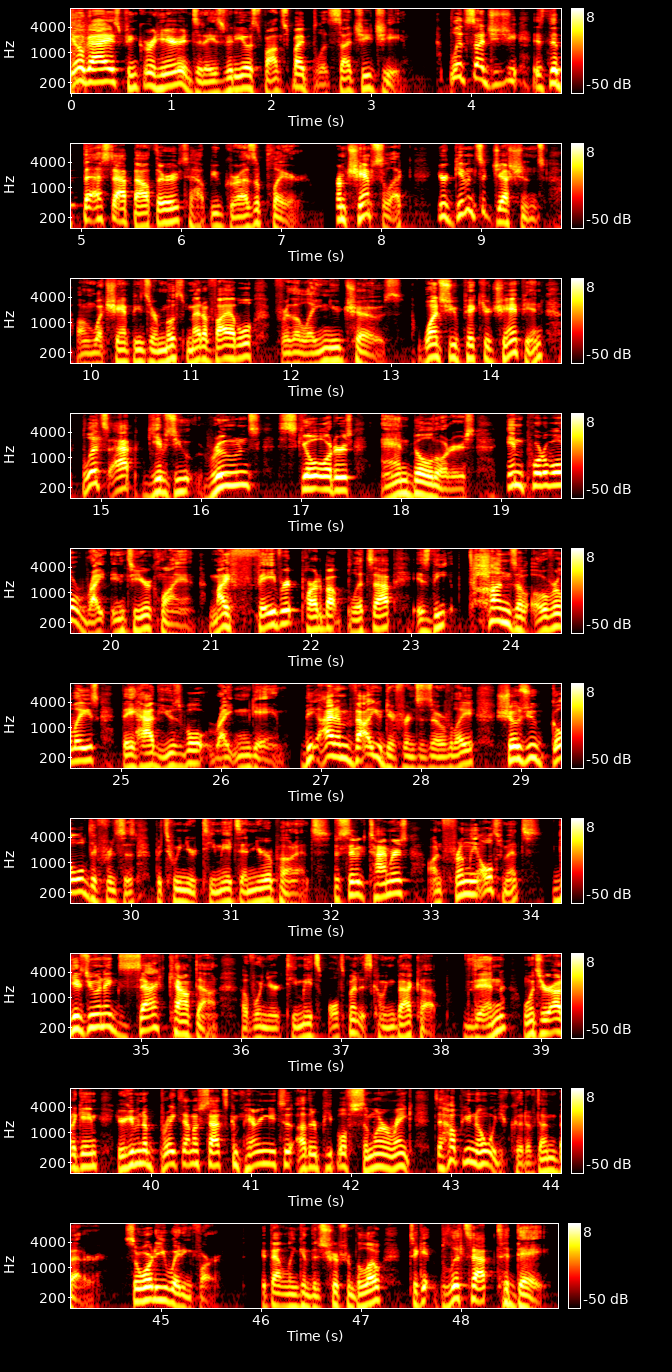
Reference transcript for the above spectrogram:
Yo guys, Pink Ward here, and today's video is sponsored by Blitz.gg. Blitz.gg is the best app out there to help you grow as a player. From Champ Select, you're given suggestions on what champions are most meta viable for the lane you chose. Once you pick your champion, Blitz app gives you runes, skill orders, and build orders importable right into your client. My favorite part about Blitz app is the tons of overlays they have usable right in game. The item value differences overlay shows you gold differences between your teammates and your opponents. Specific timers on friendly ultimates gives you an exact countdown of when your teammate's ultimate is coming back up. Then, once you're out of game, you're given a breakdown of stats comparing you to other people of similar rank to help you know what you could have done better. So what are you waiting for? Hit that link in the description below to get Blitz app today.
